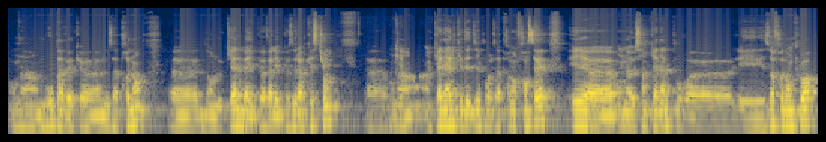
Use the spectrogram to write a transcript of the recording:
on a un groupe avec euh, nos apprenants euh, dans lequel bah, ils peuvent aller poser leurs questions. Euh, on okay. a un, un, canal qui est dédié pour les apprenants français et euh, on a aussi un canal pour euh, les offres d'emploi,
